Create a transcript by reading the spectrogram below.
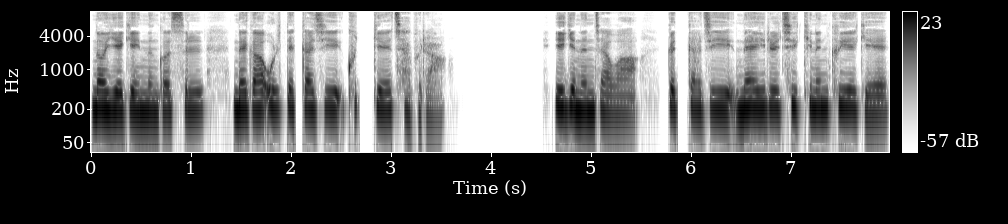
너희에게 있는 것을 내가 올 때까지 굳게 잡으라. 이기는 자와 끝까지 내 일을 지키는 그에게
